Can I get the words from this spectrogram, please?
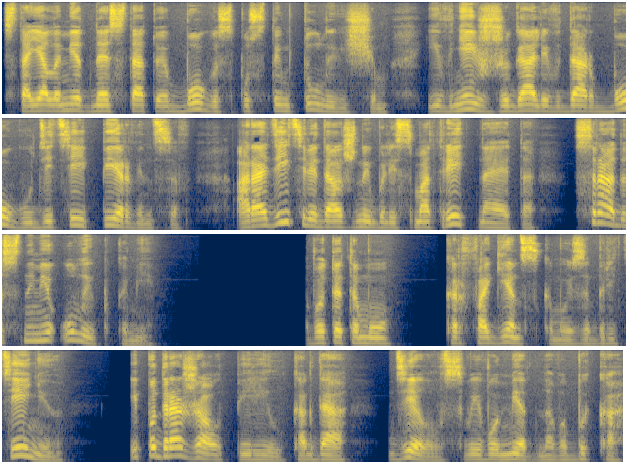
стояла медная статуя бога с пустым туловищем, и в ней сжигали в дар богу детей-первенцев, а родители должны были смотреть на это с радостными улыбками. Вот этому карфагенскому изобретению и подражал Перил, когда делал своего медного быка.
